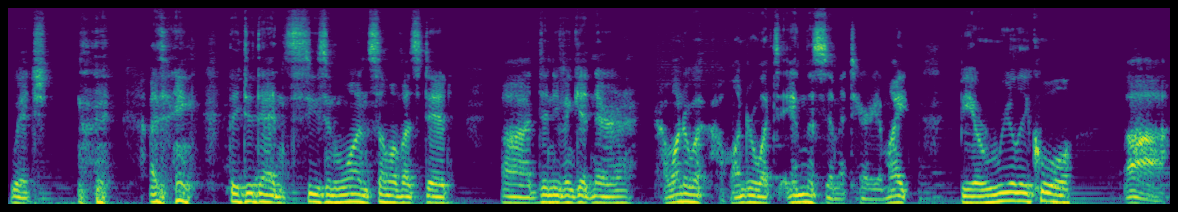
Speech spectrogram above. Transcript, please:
which I think they did that in season one. Some of us did. Uh, didn't even get in there. I wonder what I wonder what's in the cemetery. It might be a really cool. Uh,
